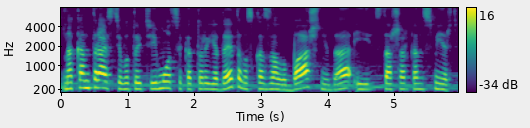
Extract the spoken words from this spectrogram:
на контрасте вот эти эмоции, которые я до этого сказала, башни, да, и старший аркан смерть,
